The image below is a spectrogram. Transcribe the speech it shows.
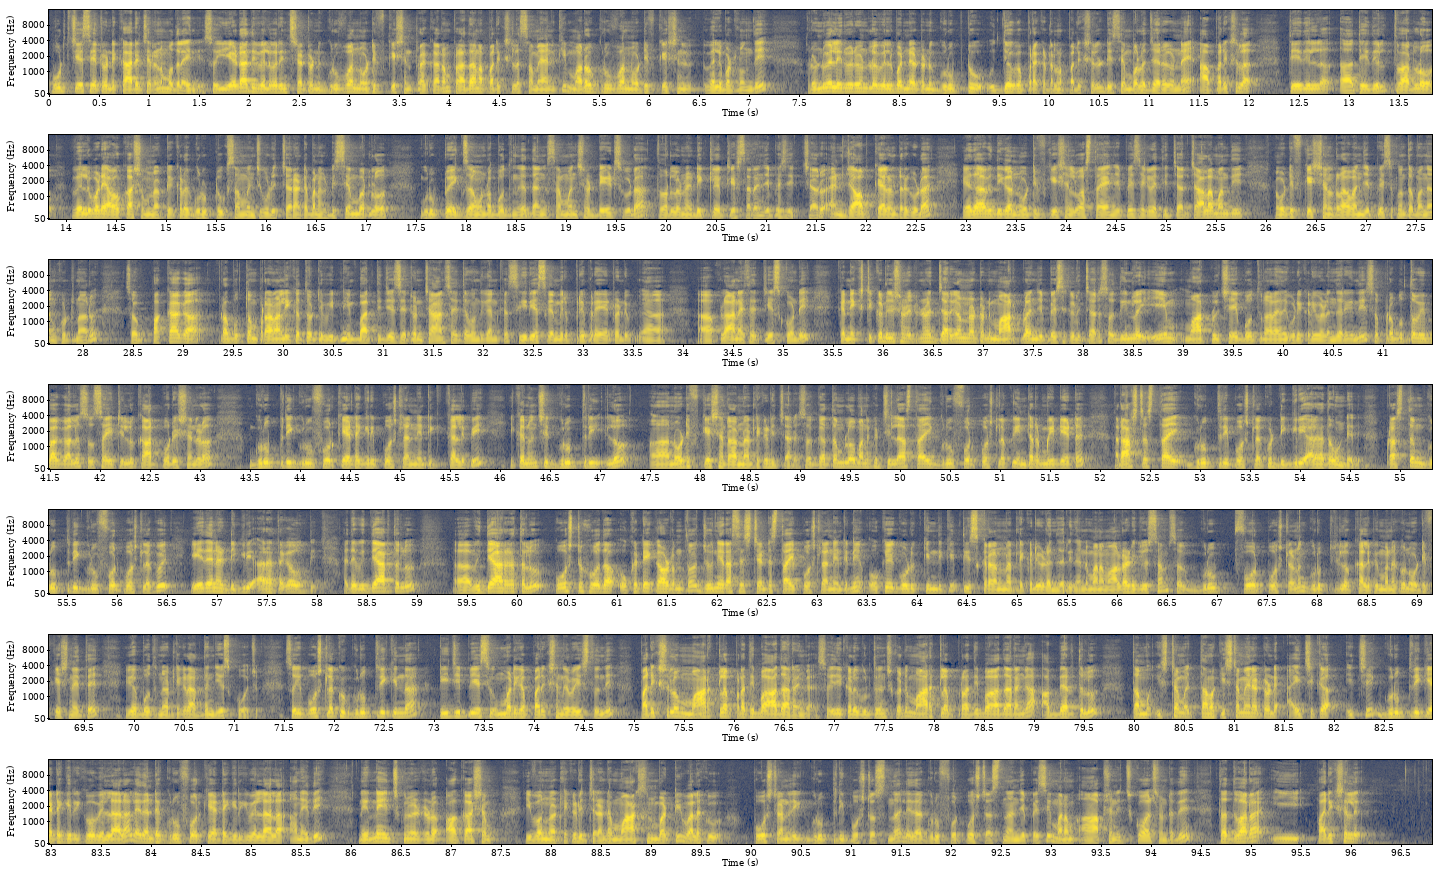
పూర్తి చేసేటువంటి కార్యాచరణ మొదలైంది. సో ఈ ఏడాది వెలువరించినటువంటి గ్రూప్ వన్ నోటిఫికేషన్ ప్రకారం ప్రధాన పరీక్షల సమయానికి మరో గ్రూప్ వన్ నోటిఫికేషన్ వెలువడనుంది రెండు వేల ఇరవై రెండులో వెలువడినటువంటి గ్రూప్ టూ ఉద్యోగ ప్రకటన పరీక్షలు డిసెంబర్లో జరగనున్నాయి. ఆ పరీక్షల తేదీల తేదీలు త్వరలో వెలువడే అవకాశం ఉన్నట్టు ఇక్కడ గ్రూప్ టూకి సంబంధించి కూడా ఇచ్చారు. అంటే మనకు డిసెంబర్లో గ్రూప్ టూ ఎగ్జామ్ ఉండబోతుంది కదా దానికి సంబంధించిన డేట్స్ కూడా త్వరలోనే డిక్లేర్ చేస్తారని చెప్పేసి ఇచ్చారు. అండ్ జాబ్ క్యాలెండర్ కూడా యథావిధిగా నోటిఫికేషన్లు వస్తాయని చెప్పేసి ఇక్కడ ఇచ్చారు. చాలామంది నోటిఫికేషన్లు రావని చెప్పేసి కొంతమంది అనుకుంటున్నారు. సో పక్కాగా ప్రభుత్వం ప్రణాళికతోటి వీటిని భర్తీ చేసేటువంటి ఛాన్స్ అయితే ఉంది కనుక సీరియస్గా మీరు ప్రిపేర్ అయ్యేటువంటి ప్లాన్ అయితే చేసుకోండి. ఇక నెక్స్ట్ ఇక్కడ చూసినటువంటి జరగనున్నటువంటి మార్పుల అని చెప్పేసి ఇక్కడ ఇచ్చారు. సో దీనిలో ఏం మార్పులు చేయబోతున్నారు అనేది కూడా ఇక్కడ ఇవ్వడం జరిగింది. సో ప్రభుత్వ విభాగాలు సొసైటీలు కార్పొరేషన్లలో group three group four category పోస్టులన్నిటికీ కలిపి ఇక్కడ నుంచి గ్రూప్ త్రీలో నోటిఫికేషన్ రానున్నట్లు ఇక్కడ ఇచ్చారు. సో గతంలో మనకు జిల్లా స్థాయి గ్రూప్ ఫోర్ పోస్టులకు ఇంటర్మీడియట్ రాష్ట్ర స్థాయి గ్రూప్ త్రీ పోస్టులకు డిగ్రీ అర్హత ఉండేది. ప్రస్తుతం గ్రూప్ త్రీ గ్రూప్ ఫోర్ పోస్టులకు ఏదైనా డిగ్రీ అర్హతగా ఉంది. అయితే విద్యార్థులు విద్యా అర్హతలు పోస్ట్ హోదా ఒకటే కావడంతో జూనియర్ అసిస్టెంట్ స్థాయి పోస్టులన్నింటినీ ఒకే గొడుగు కిందికి తీసుకురానున్నట్లు ఇక్కడ ఇవ్వడం జరిగింది. అంటే మనం ఆల్రెడీ చూసాం సో గ్రూప్ ఫోర్ పోస్టులను గ్రూప్ త్రీలో కలిపి మనకు నోటిఫికేషన్ అయితే ఇవ్వబోతున్నట్లు ఇక్కడ అర్థం చేసుకోవచ్చు. సో ఈ పోస్టులకు గ్రూప్ త్రీ కింద టీజీపీఎస్సీ ఉమ్మడిగా పరీక్ష నిర్వహిస్తుంది. పరీక్షలో మార్కుల ప్రతిభ ఆధారంగా సో ఇది ఇక్కడ గుర్తుంచుకోండి మార్కుల ప్రతిభ ఆధారంగా అభ్యర్థులు తమ ఇష్టం తమకు ఇష్టమైనటువంటి ఐచ్ఛిక ఇచ్చి గ్రూప్ త్రీ కేటగిరీకి వెళ్ళాలా లేదంటే గ్రూప్ ఫోర్ కేటగిరీకి వెళ్ళాలా అనేది నిర్ణయించుకునేటువంటి అవకాశం ఇవ్వనున్నట్లు ఇక్కడ ఇచ్చారు. అంటే మార్క్స్ని బట్టి వాళ్ళకు పోస్ట్ అనేది గ్రూప్ త్రీ పోస్ట్ వస్తుందా లేదా గ్రూప్ ఫోర్ పోస్ట్ వస్తుందా అని చెప్పేసి మనం ఆ ఆప్షన్ ఇచ్చుకోవాల్సి ఉంటుంది. తద్వారా ఈ పరీక్షలు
